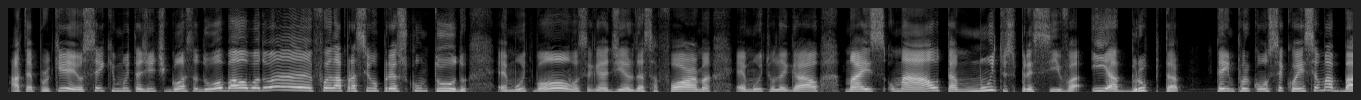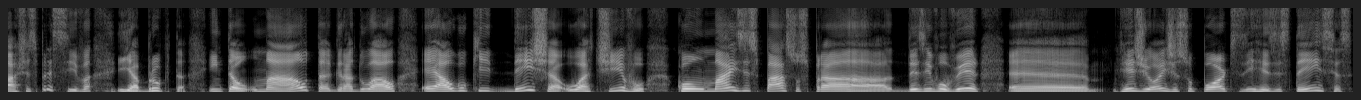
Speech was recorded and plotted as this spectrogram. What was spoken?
Até porque eu sei que muita gente gosta do oba-oba, do ah, foi lá para cima o preço com tudo. É muito bom você ganhar dinheiro dessa forma, é muito legal, mas uma alta muito expressiva e abrupta tem por consequência uma baixa expressiva e abrupta. Então, uma alta gradual é algo que deixa o ativo com mais espaços para desenvolver é, regiões de suportes e resistências.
